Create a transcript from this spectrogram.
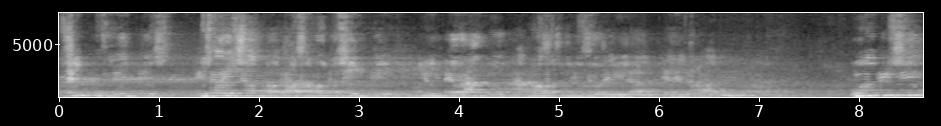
sen precedentes que está deixando atrás a moita xente e empeorando as nosas condicións de vida e de traballo. Unha crise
